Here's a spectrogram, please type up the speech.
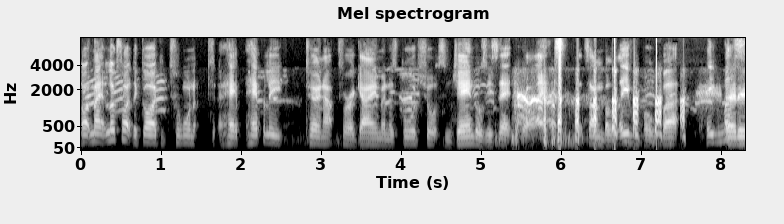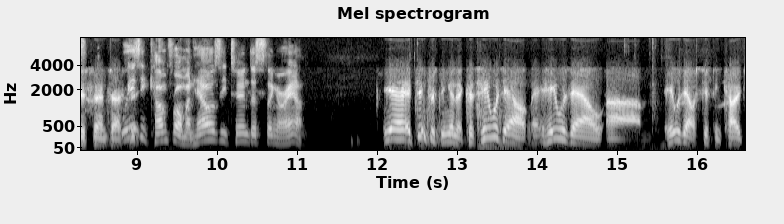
like, mate, it looks like the guy could torn, ha- happily turn up for a game in his board shorts and jandals. He's that relaxed. it's unbelievable. But he must. it is fantastic. Where's he come from, and how has he turned this thing around? Yeah, it's interesting, isn't it? Because he was our he was our um, he was our assistant coach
